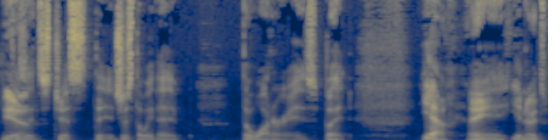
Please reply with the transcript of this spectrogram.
because Yeah. it's just it's just the way the the water is. But yeah, I, you know, it's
